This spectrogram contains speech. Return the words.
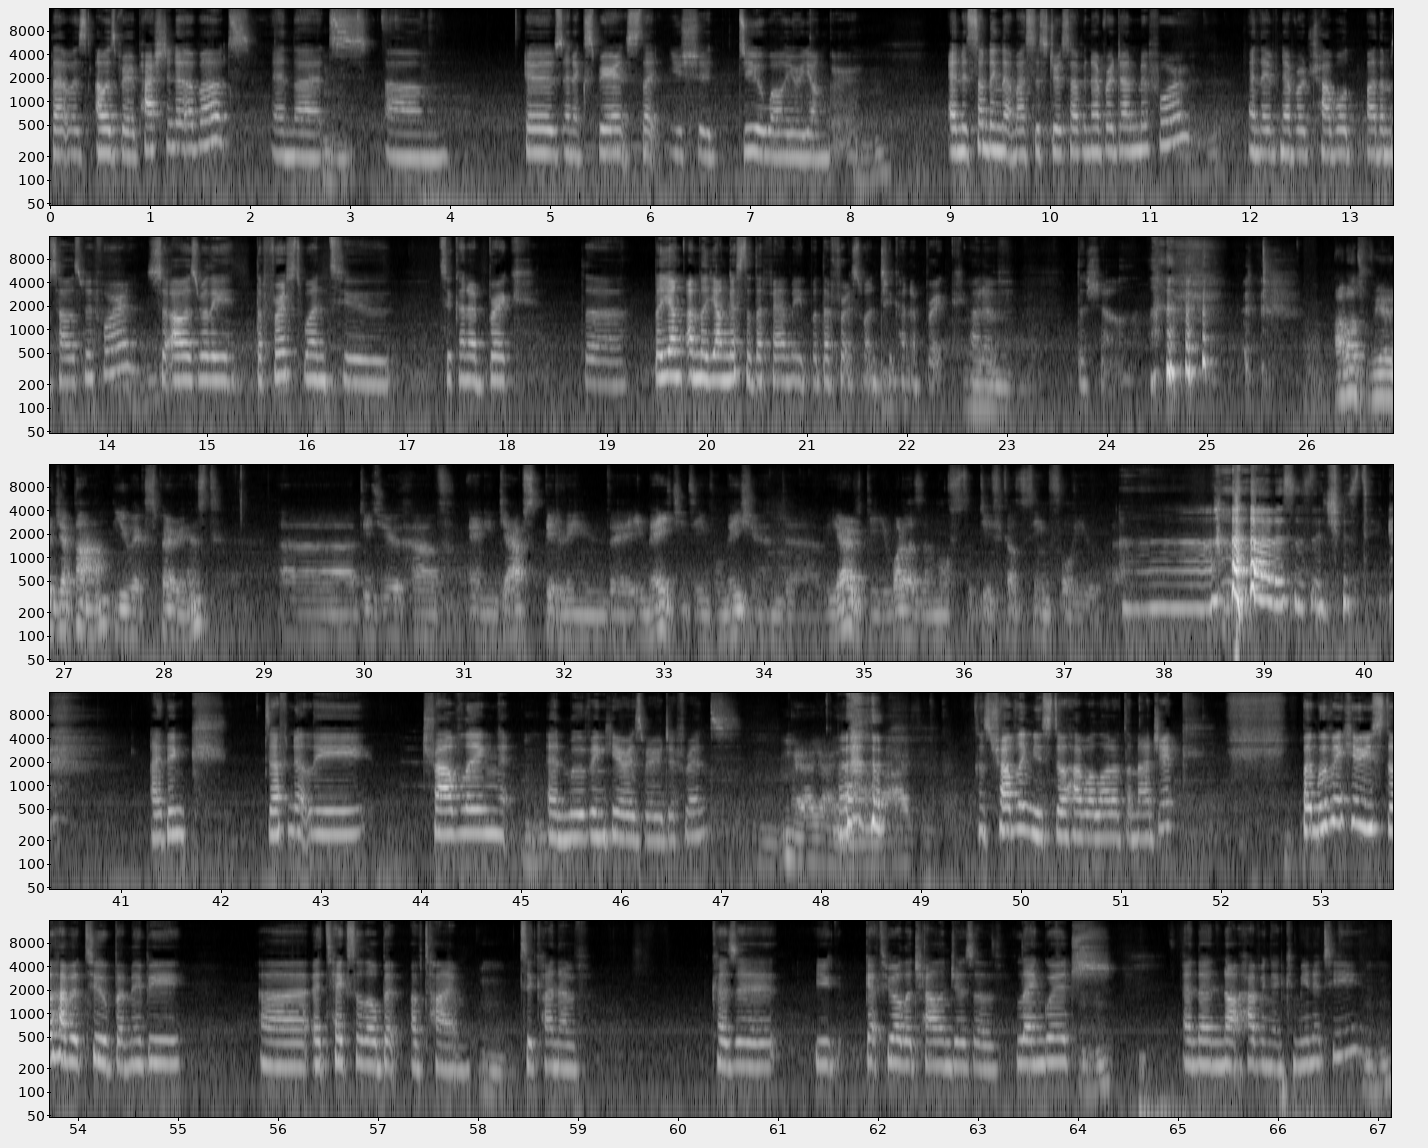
that was I was very passionate about, and that mm-hmm. um, it was an experience that you should do while you're younger. Mm-hmm. And it's something that my sisters have never done before, and they've never traveled by themselves before. So I was really the first one to to kind of break the the young. I'm the youngest of the family, but the first one to kind of break out of mm-hmm. the shell. about real Japan you experienced. Uh, did you have any gaps between the image, the information, and the reality? What was the most difficult thing for you? Uh, this is interesting. I think definitely traveling and moving here is very different. yeah, yeah, yeah. yeah, Because traveling, you still have a lot of the magic, but moving here, you still have it too. But maybe uh, it takes a little bit of time Mm. To kind of, because it you get through all the challenges of language, and then not having a community. Mhm.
